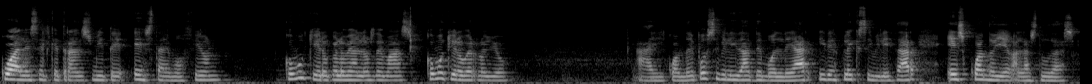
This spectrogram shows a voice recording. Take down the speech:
¿Cuál es el que transmite esta emoción? ¿Cómo quiero que lo vean los demás? ¿Cómo quiero verlo yo? ahí, cuando hay posibilidad de moldear y de flexibilizar, es cuando llegan las dudas.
